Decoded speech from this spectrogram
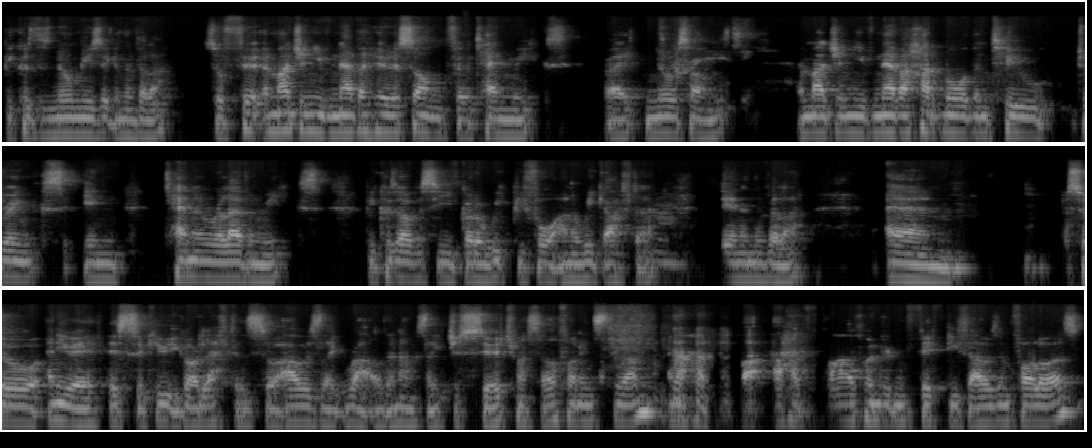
because there's no music in the villa. So for, imagine you've never heard a song for ten weeks, right? No songs imagine you've never had more than two drinks in 10 or 11 weeks because obviously you've got a week before and a week after Mm. staying in the villa um so anyway this security guard left us so i was like rattled and i was like just search myself on instagram and i had, I had 550000 followers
